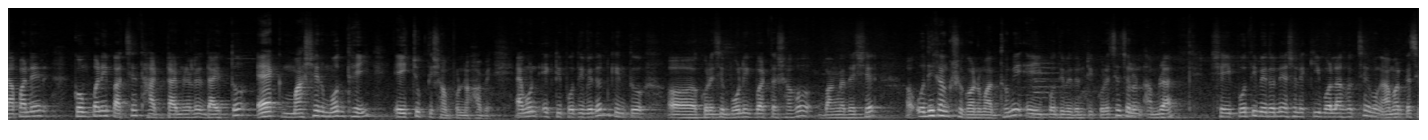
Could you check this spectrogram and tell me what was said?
জাপানের কোম্পানি পাচ্ছে থার্ড টার্মিনালের দায়িত্ব। এক মাসের মধ্যেই এই চুক্তি সম্পন্ন হবে। এমন একটি প্রতিবেদন কিন্তু করেছে বণিক বার্তা সহ বাংলাদেশের অধিকাংশ গণমাধ্যমে এই প্রতিবেদনটি করেছে। চলুন আমরা সেই প্রতিবেদনে আসলে কি বলা হচ্ছে এবং আমার কাছে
